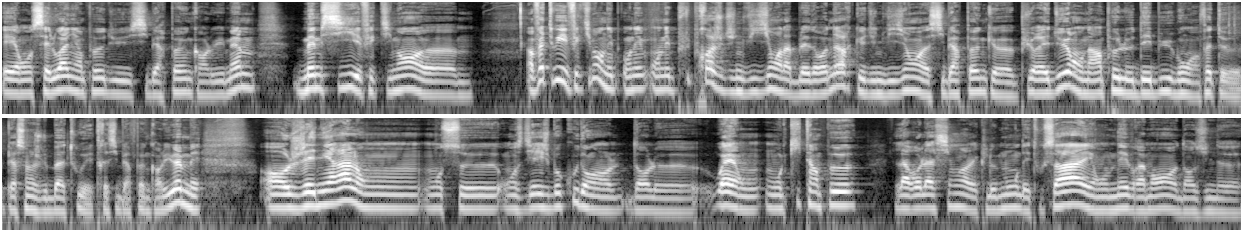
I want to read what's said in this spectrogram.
Et on s'éloigne un peu du cyberpunk en lui-même, même si effectivement... Euh, en fait, oui, effectivement, on est, on est, on est plus proche d'une vision à la Blade Runner que d'une vision euh, cyberpunk euh, pure et dure. On a un peu le début. Bon, en fait, le personnage de Batu est très cyberpunk en lui-même, mais en général, on, on, se, on se dirige beaucoup dans, dans le. Ouais, on, on quitte un peu la relation avec le monde et tout ça, et on est vraiment dans une...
